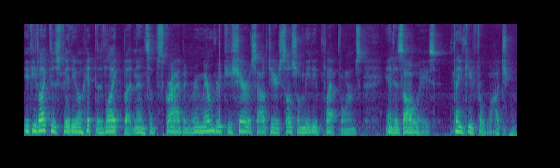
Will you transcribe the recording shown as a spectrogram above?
If you like this video, hit the like button and subscribe and remember to share us out to your social media platforms. And as always, thank you for watching.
